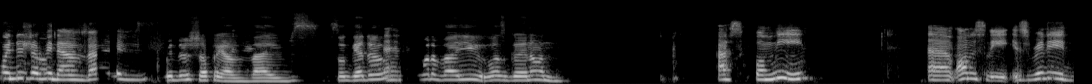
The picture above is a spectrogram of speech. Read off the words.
Window shopping and vibes. Window shopping and vibes. So Ghetto, And- what about you? What's going on? As for me, um, honestly, it's really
